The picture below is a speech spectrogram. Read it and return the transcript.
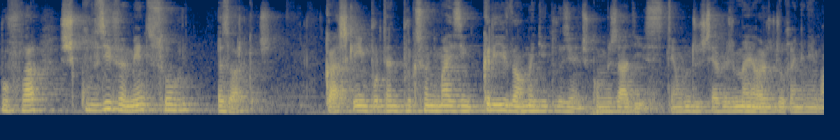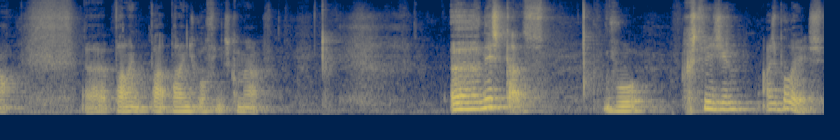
vou falar exclusivamente sobre as orcas. Que acho que é importante porque são animais incrivelmente inteligentes, como já disse. Tem um dos cérebros maiores do reino animal, uh, para, além, para, para, além, dos golfinhos, como é óbvio. Uh, neste caso, vou restringir-me às baleias.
